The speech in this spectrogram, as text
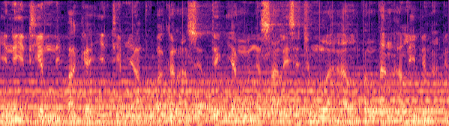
Ini idiom ini pakai idiomnya Abu Bakar As-Siddiq yang menyesali sejumlah hal tentang Ali bin Abi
